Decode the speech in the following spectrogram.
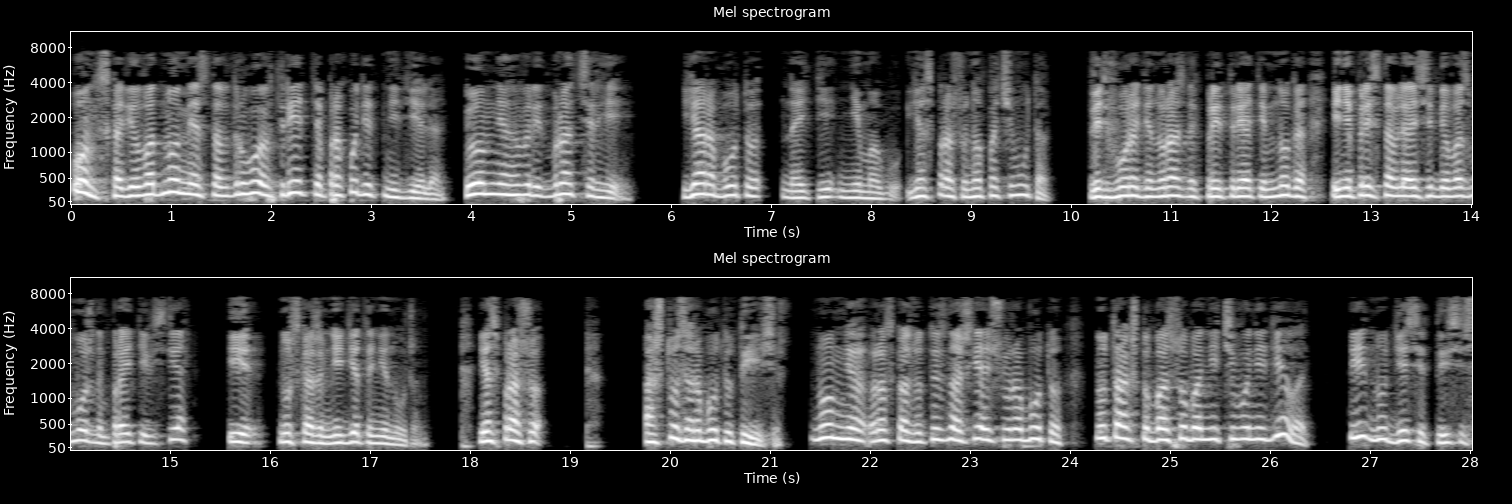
Он сходил в одно место, в другое, в третье, проходит неделя. И он мне говорит, брат Сергей, я работу найти не могу. Я спрашиваю, а почему так? Ведь в городе ну, разных предприятий много, и не представляю себе возможным пройти все, и, ну скажем, нигде ты не нужен. Я спрашиваю, а что за работу ты ищешь? Ну, он мне рассказывает, ты знаешь, я ищу работу, ну так, чтобы особо ничего не делать, и, ну, 10 тысяч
